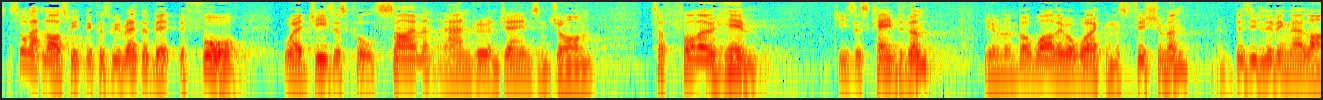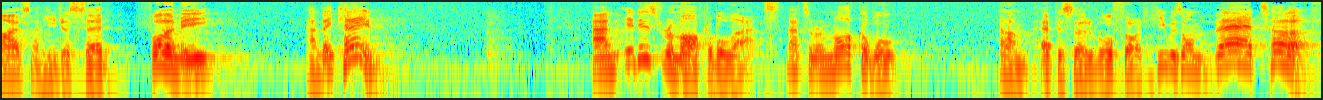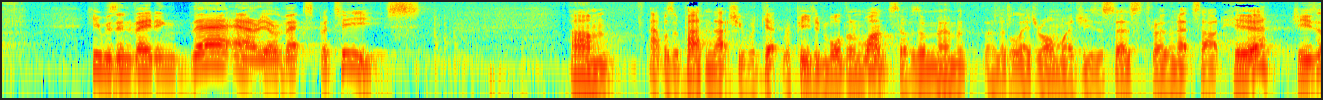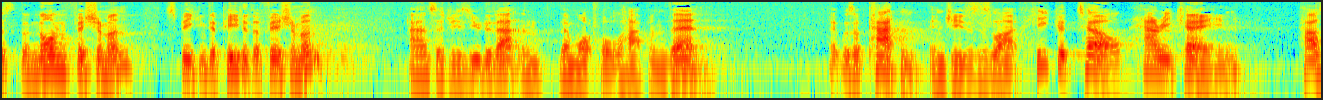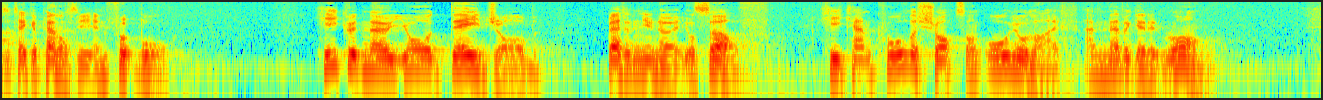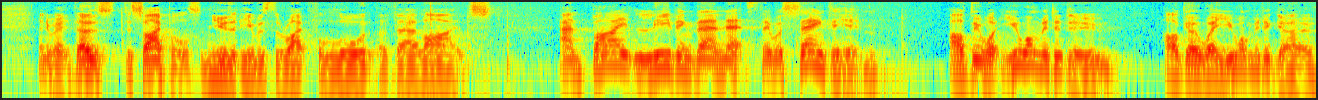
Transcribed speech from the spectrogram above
I saw that last week because we read the bit before where Jesus called Simon and Andrew and James and John to follow him. Jesus came to them, you remember, while they were working as fishermen. They were busy living their lives, and he just said, Follow me. And they came. And it is remarkable that. That's a remarkable um, episode of authority. He was on their turf, he was invading their area of expertise. Um, that was a pattern that actually would get repeated more than once. There was a moment a little later on where Jesus says, Throw the nets out here. Jesus, the non fisherman, speaking to Peter the fisherman, and says, Jesus, you do that, and then what will happen then. It was a pattern in Jesus' life. He could tell Harry Kane how to take a penalty in football. He could know your day job better than you know it yourself. He can call the shots on all your life and never get it wrong. Anyway, those disciples knew that he was the rightful Lord of their lives. And by leaving their nets, they were saying to him, I'll do what you want me to do, I'll go where you want me to go,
